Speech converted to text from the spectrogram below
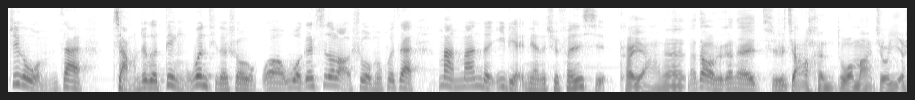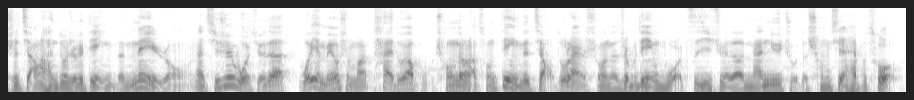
这个我们在讲这个电影问题的时候，我我跟西多老师，我们会在慢慢的一点一点的去分析。可以啊，那那大老师刚才其实讲了很多嘛，就也是讲了很多这个电影的内容。那其实我觉得我也没有什。么太多要补充的了。从电影的角度来说呢，这部电影我自己觉得男女主的呈现还不错。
